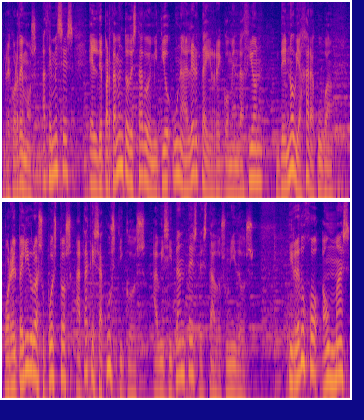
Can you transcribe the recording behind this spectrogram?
Recordemos, hace meses el Departamento de Estado emitió una alerta y recomendación de no viajar a Cuba por el peligro a supuestos ataques acústicos a visitantes de Estados Unidos y redujo aún más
